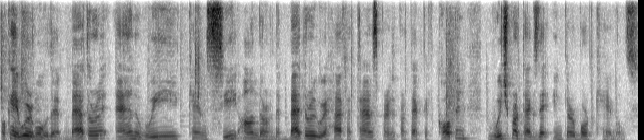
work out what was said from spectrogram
Okay, we remove the battery and we can see under the battery we have a transparent protective coating which protects the interboard cables.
